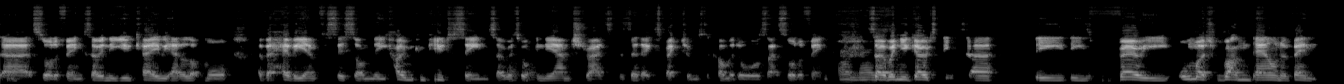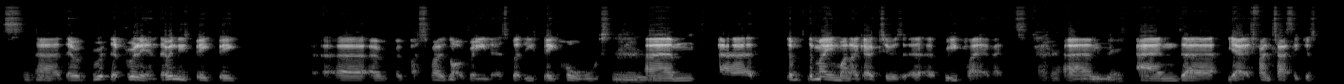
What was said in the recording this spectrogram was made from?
uh, sort of thing. So in the UK, we had a lot more of a heavy emphasis on the home computer scene. So we're Okay. talking the Amstrads, the ZX Spectrums, the Commodores, that sort of thing. Oh, nice. So when you go to these uh, the, these very almost run down events, Mhm. uh, they're they're brilliant. They're in these big big. Uh, uh, I suppose not arenas, but these big halls. Mhm. Um, uh, the, the main one I go to is uh, replay events, Okay. um, and uh, yeah, it's fantastic. Just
